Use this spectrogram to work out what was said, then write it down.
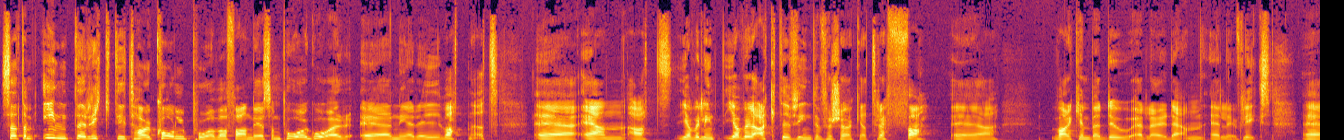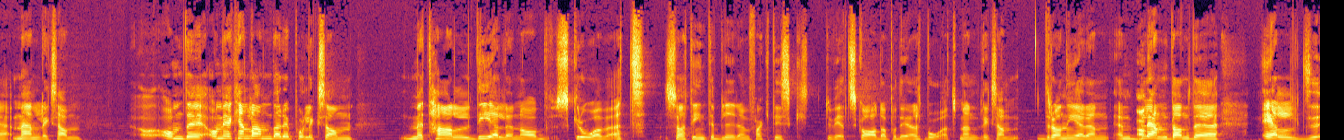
så att de inte riktigt har koll på vad fan det är som pågår eh, nere i vattnet. Eh, än att jag vill, inte, jag vill aktivt inte försöka träffa eh, varken Badoo eller den eller Flix. Eh, men liksom om, det, om jag kan landa det på liksom metalldelen av skrovet så att det inte blir en faktisk du vet, skada på deras båt. Men liksom dra ner en, en Ja. bländande eld,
